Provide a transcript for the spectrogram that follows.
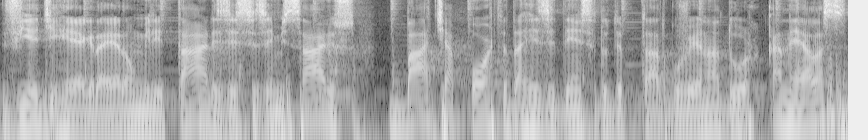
via de regra eram militares esses emissários, bate à porta da residência do deputado governador Canelas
